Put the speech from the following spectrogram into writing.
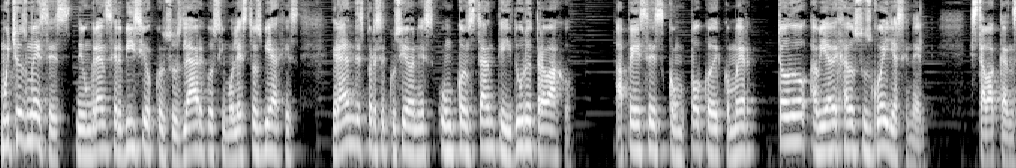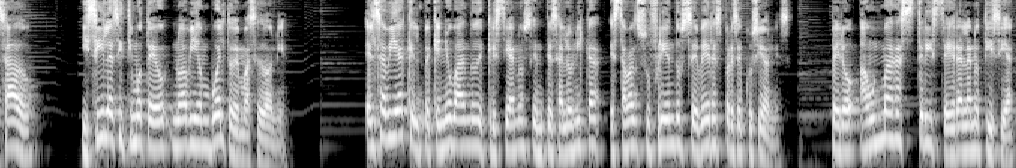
Muchos meses de un gran servicio con sus largos y molestos viajes, grandes persecuciones, un constante y duro trabajo, a veces con poco de comer, todo había dejado sus huellas en él estaba cansado, y Silas y Timoteo no habían vuelto de Macedonia. Él sabía que el pequeño bando de cristianos en Tesalónica estaban sufriendo severas persecuciones, pero aún más triste era la noticia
